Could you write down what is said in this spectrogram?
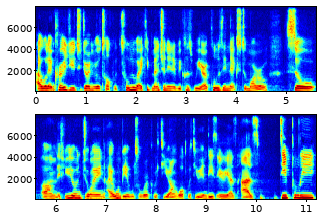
I will encourage you to join Real Talk with Tolu. I keep mentioning it because we are closing next tomorrow. So um, if you don't join, I won't be able to work with you and work with you in these areas as deeply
